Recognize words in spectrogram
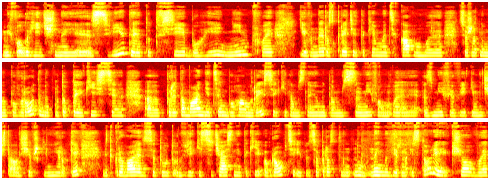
міфологічний світ. І Тут всі боги, німфи, і вони розкриті такими цікавими сюжетними поворотами, тобто якісь е, притаманні цим богам риси, які нам знайомі там з міфами, з міфів, які ми читали ще в шкільні роки, відкриваються тут в якійсь сучасній такій обробці, і це просто ну, неймовірна історія. Якщо ви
